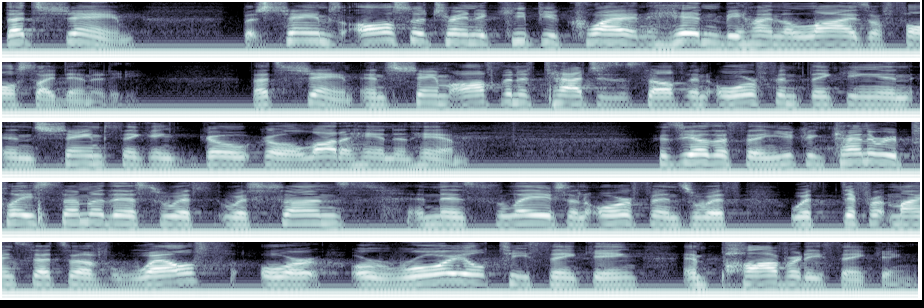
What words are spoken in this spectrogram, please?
That's shame. But shame's also trying to keep you quiet and hidden behind the lies of false identity. That's shame. And shame often attaches itself, and orphan thinking and, and shame thinking go, go a lot of hand in hand. Here's the other thing. You can kind of replace some of this with, with sons and then slaves and orphans with, with different mindsets of wealth or, or royalty thinking and poverty thinking.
